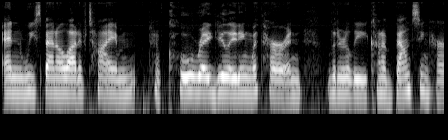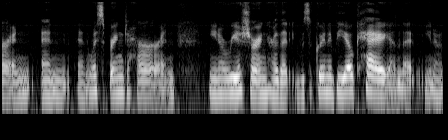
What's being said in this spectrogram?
and we spent a lot of time kind of co-regulating with her and literally kind of bouncing her and, and, and whispering to her and you know reassuring her that it was going to be okay and that you know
